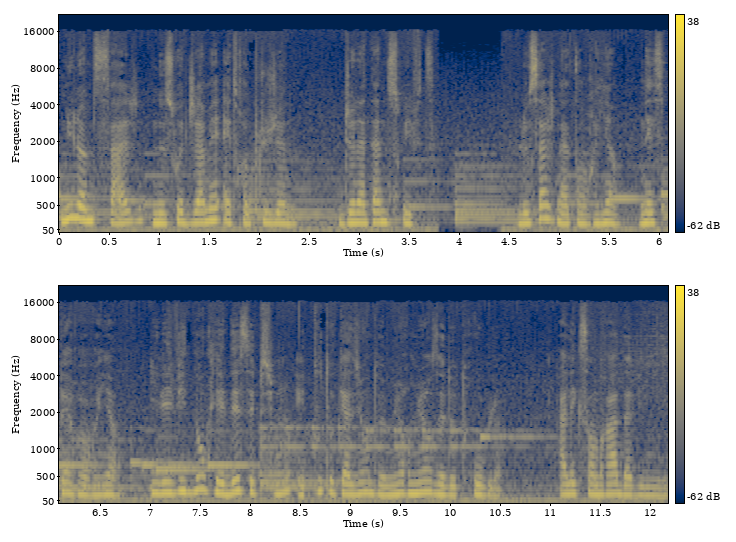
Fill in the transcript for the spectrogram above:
Nul homme sage ne souhaite jamais être plus jeune. Jonathan Swift. Le sage n'attend rien, n'espère rien. Il évite donc les déceptions et toute occasion de murmures et de troubles. Alexandra Davigny.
